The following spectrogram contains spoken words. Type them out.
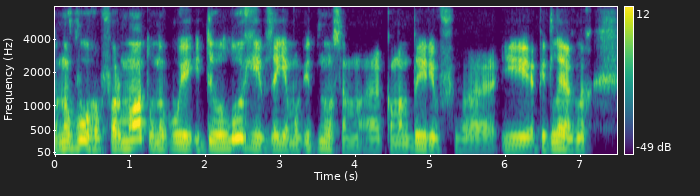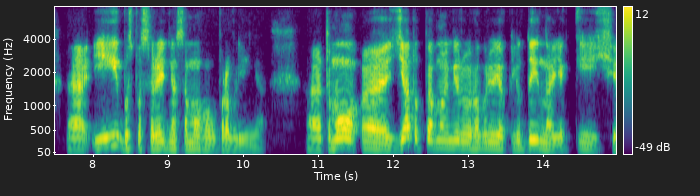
нового формату, нової ідеології взаємовідносин е, командирів е, і підлеглих, е, і безпосередньо самого управління. Е, Тому е, я тут певною мірою говорю як людина, якій е,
